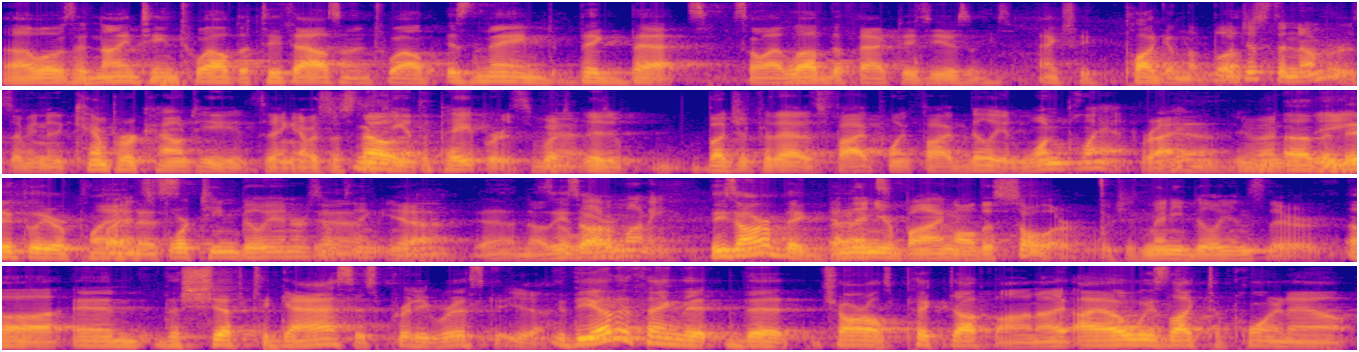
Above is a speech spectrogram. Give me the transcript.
uh, what was it, 1912 to 2012, is named Big Bets. So I love the fact he's using, he's actually plugging the book. Well, just the numbers. I mean, the Kemper County thing. I was just No. looking at the papers. What, Yeah. The budget for that is 5.5 billion. One plant, right? Yeah. You know, Uh, the nuclear plant is- 14 billion or something. Yeah. yeah. No, So these a lot are of money. These are big bets. And then you're buying all this solar, which is many billions there. uh, and the shift to gas is pretty risky. Yeah. The other thing that, that Charles picked up on, I, I always like to point out,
